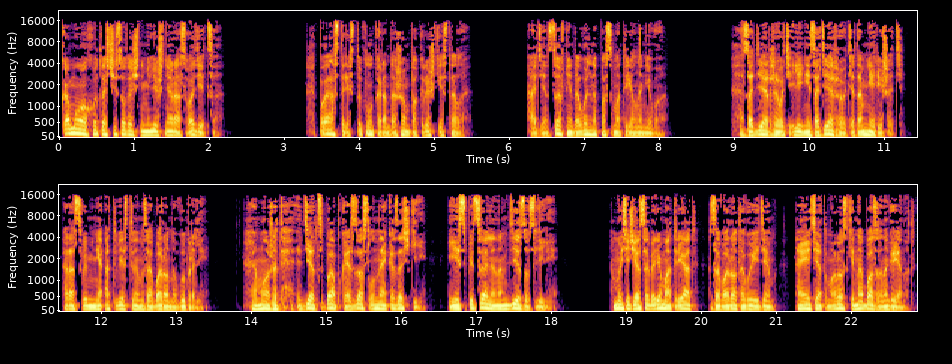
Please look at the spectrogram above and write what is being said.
кому охота с чесоточными лишний раз водиться?» Пастырь стукнул карандашом по крышке стола. Одинцов недовольно посмотрел на него. «Задерживать или не задерживать, это мне решать, раз вы меня ответственным за оборону выбрали. Может, дед с бабкой засланные казачки, и специально нам дезу слили. Мы сейчас соберем отряд, за ворота выйдем, а эти отморозки на базу нагрянут.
